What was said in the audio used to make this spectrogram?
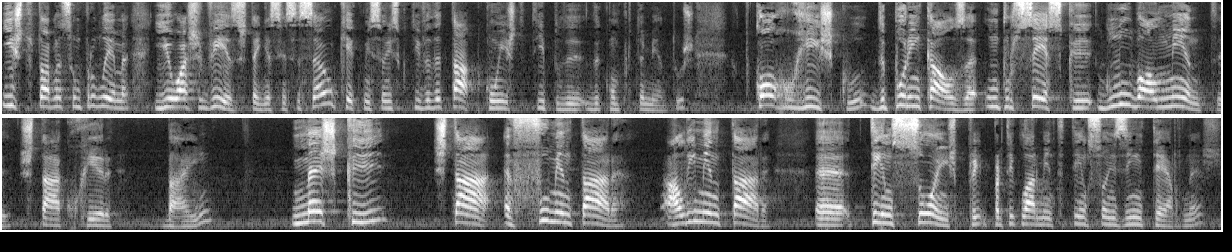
Isto torna-se um problema. E eu, às vezes, tenho a sensação que a Comissão Executiva da TAP, com este tipo de, de comportamentos, corre o risco de pôr em causa um processo que globalmente está a correr bem, mas que está a fomentar, a alimentar uh, tensões, particularmente tensões internas,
